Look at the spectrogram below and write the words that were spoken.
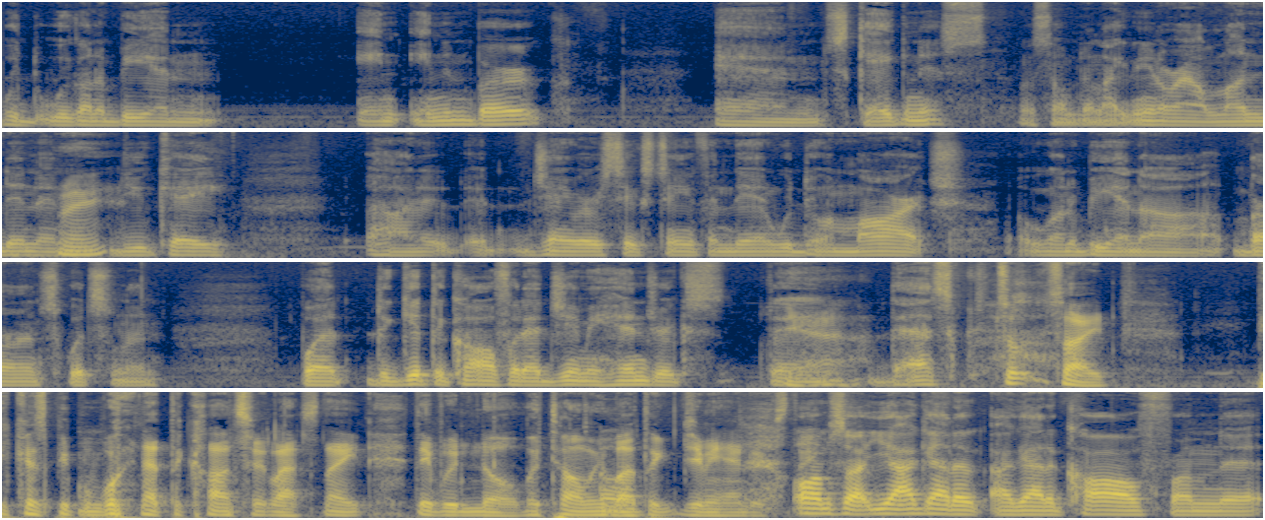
we, we're going to be in in Edinburgh and Skegness or something like that, you know around London and Right. UK. Uh, January 16th, and then we're doing March. We're going to be in uh, Bern, Switzerland. But to get the call for that Jimi Hendrix thing, Yeah. that's So sorry, because people weren't at the concert last night, they would know. But tell me about the Jimi Hendrix. Oh, I'm sorry. Yeah, I got a I got a call from the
